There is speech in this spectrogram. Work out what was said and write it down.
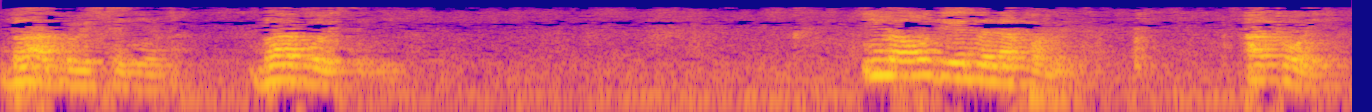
Blagoli se njima. Blagoli se njima. Ima ovdje jedna napomena. A to je.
